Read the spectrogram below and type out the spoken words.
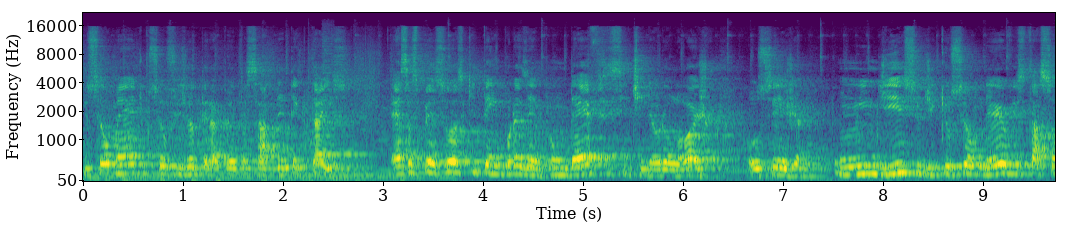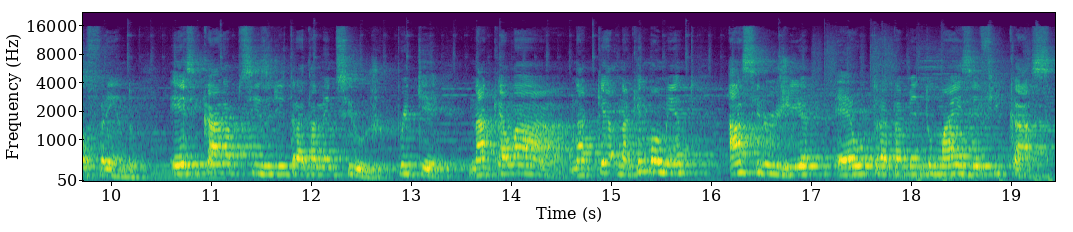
e o seu médico, o seu fisioterapeuta sabe detectar isso. Essas pessoas que têm, por exemplo, um déficit neurológico, ou seja, um indício de que o seu nervo está sofrendo, esse cara precisa de tratamento cirúrgico, porque naquela, naquele, naquele momento a cirurgia é o tratamento mais eficaz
